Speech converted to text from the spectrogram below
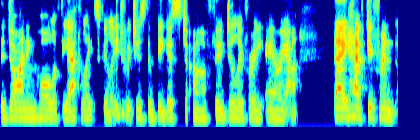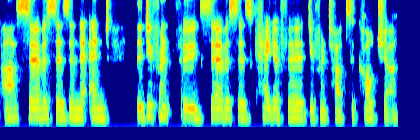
the dining hall of the Athletes Village, which is the biggest uh, food delivery area, they have different uh, services and, and the different food services cater for different types of culture.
